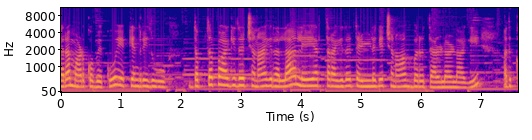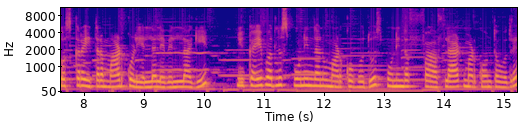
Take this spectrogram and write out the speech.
ಥರ ಮಾಡ್ಕೋಬೇಕು. ಯಾಕೆಂದರೆ ಇದು ದಪ್ಪ ದಪ್ಪ ಆಗಿದ್ರೆ ಚೆನ್ನಾಗಿರಲ್ಲ ಲೇಯರ್ ಥರ ಆಗಿದ್ರೆ ತೆಳ್ಳಗೆ ಚೆನ್ನಾಗಿ ಬರುತ್ತೆ ಅರಳಾಗಿ ಅದಕ್ಕೋಸ್ಕರ ಈ ಥರ ಮಾಡ್ಕೊಳ್ಳಿ ಎಲ್ಲ ಲೆವೆಲ್ಲಾಗಿ ನೀವು ಕೈ ಬದಲು ಸ್ಪೂನಿಂದನೂ ಮಾಡ್ಕೋಬೋದು. ಸ್ಪೂನಿಂದ ಫ್ಲ್ಯಾಟ್ ಮಾಡ್ಕೊತ ಹೋದರೆ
